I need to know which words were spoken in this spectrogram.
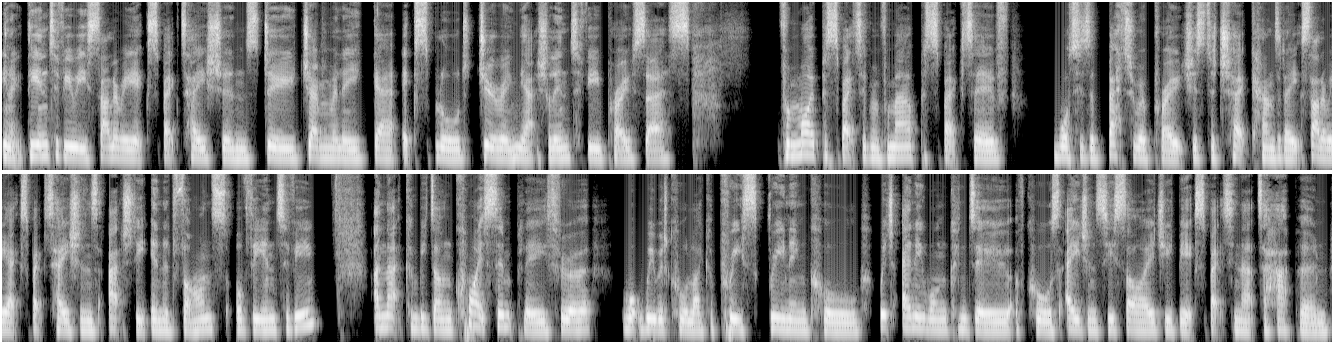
you know, the interviewee's salary expectations do generally get explored during the actual interview process from my perspective and from our perspective, what is a better approach is to check candidate salary expectations actually in advance of the interview. And that can be done quite simply through a, what we would call like a pre screening call, which anyone can do. Of course, agency side, you'd be expecting that to happen.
